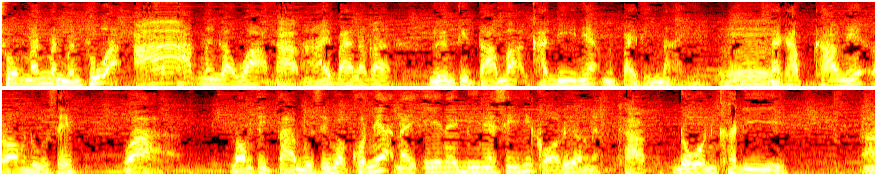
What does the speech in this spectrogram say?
ช่วงนั้นมันเหมือนพลุอะอ่าสักพักหนึงก็ว่าบครับหายไปแล้วก็ลืมติดตามว่าคดีเนี้ยมันไปถึงไหนอืมนะครับ คราวนี้ลองดูซิว่าลองติดตามดูซิว่าคนเนี้ยใน A ใน B ใน C ที่ก่อเรื่องเนี่ยครับโดนคดี อ่า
